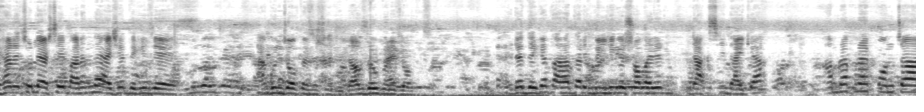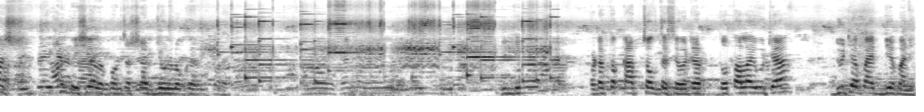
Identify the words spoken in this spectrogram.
এখানে চলে আসছে বারান্দায় এসে দেখি যে আগুন জ্বলতেছে শুধু দাউ দাউ করে জ্বলতেছে। এটা দেখে তাড়াতাড়ি বিল্ডিংয়ের সবাই ডাকছি ডাইকা। আমরা প্রায় পঞ্চাশ আরও বেশি হবে পঞ্চাশ ষাট জন লোকের করে আমরা ওখানে বিল্ডিংয়ে ওটা তো কাজ চলতেছে ওইটার দোতলায় উঠা দুইটা পাইপ দিয়ে পানি।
